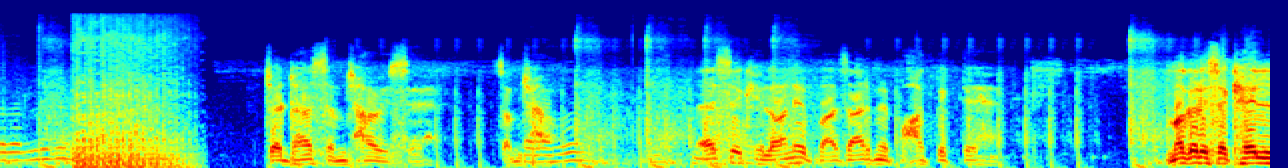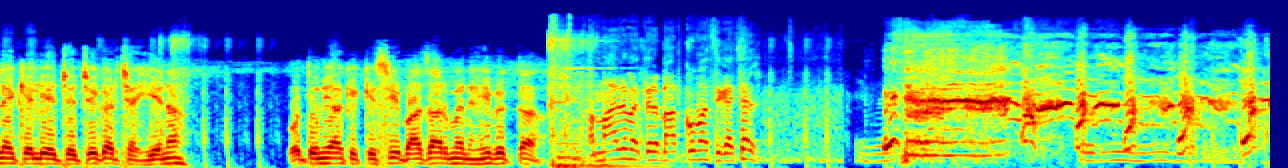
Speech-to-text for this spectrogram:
बदल चड्ढा समझाओ इसे समझाओ। ऐसे खिलौने बाज़ार में बहुत बिकते हैं। मगर इसे खेलने के लिए जो जिगर चाहिए ना वो दुनिया के किसी बाज़ार में नहीं बिकता। मालूम है तेरे बाप को मत सिखा चल।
